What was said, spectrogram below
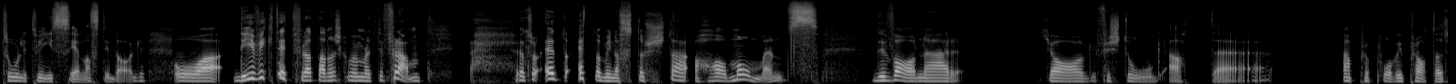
troligtvis senast idag. Och det är viktigt för att annars kommer man inte fram. Jag tror ett, ett av mina största aha moments det var när jag förstod att eh, apropå vi pratade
